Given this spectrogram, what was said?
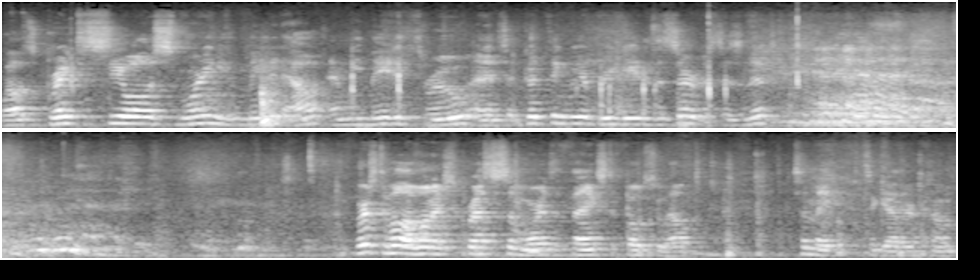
Well, it's great to see you all this morning. You made it out and we made it through, and it's a good thing we abbreviated the service, isn't it? First of all, I want to express some words of thanks to folks who helped to make together come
